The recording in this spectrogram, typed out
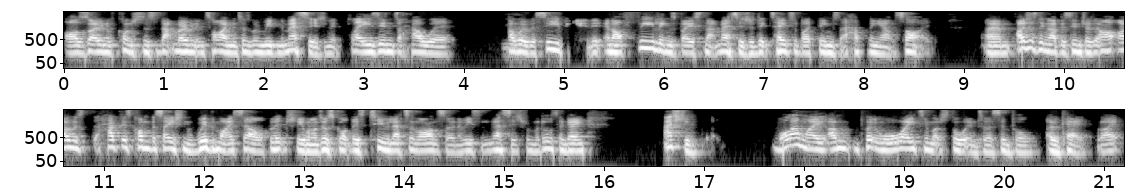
our zone of consciousness at that moment in time in terms of when reading the message. And it plays into how we're, how we're receiving it. And our feelings based on that message are dictated by things that are happening outside. Um, I just think that is interesting. I, I, was had this conversation with myself literally when I just got this two letter answer in a recent message from my daughter going, actually, why am I? I'm putting way too much thought into a simple okay, right?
